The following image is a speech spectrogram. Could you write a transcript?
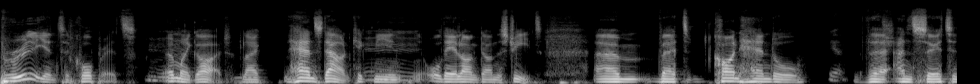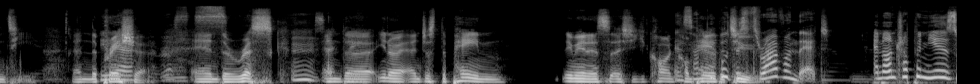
Brilliant at corporates. Oh my god! Like hands down, kick me all day long down the streets, um, but can't handle the uncertainty and the pressure and the risk and the you know and just the pain. I mean, it's, it's you can't And some compare people the two. just thrive on that. And entrepreneurs,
